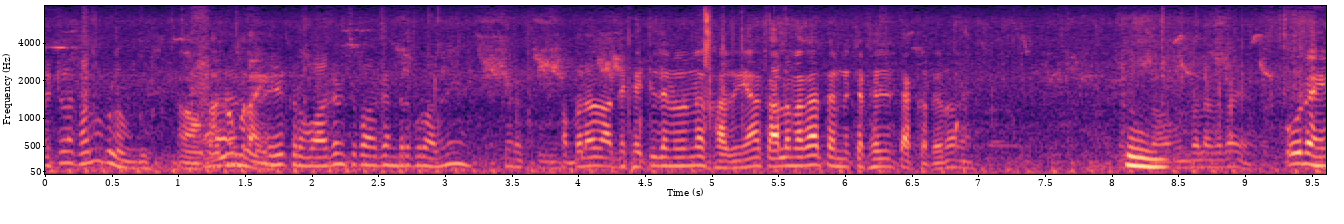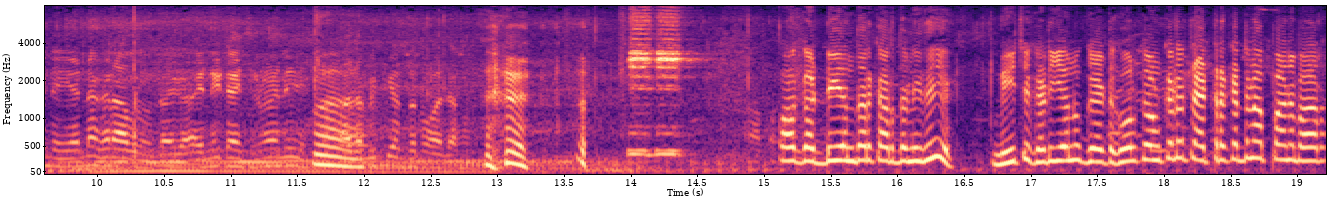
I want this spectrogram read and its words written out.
ਇੱਟਲਾ ਕਾਹਨੂੰ ਬੁਲਾਉਂਗੀ? ਆਹ ਕੱਲ ਨੂੰ ਬਣਾਈ ਇਹ ਕਰਵਾ ਕੇ ਚੁਕਾ ਕੇ ਅੰਦਰ ਕਰਵਾ ਦੇਣੀ ਤੇ ਰੱਖੂਗੀ ਅੱਬਲਾ ਅੱਜ ਖਿੱਚ ਦੇਣ ਉਹਨਾਂ ਖਾਦੀਆਂ ਕੱਲ ਮੈਂ ਕਿਹਾ ਤਿੰਨ ਚੱਠੇ ਚ ਚੱਕਦੇ ਉਹਨਾਂ ਨੇ। ਹੂੰ। ਹੈ ਉਹ ਨਹੀਂ ਨਹੀਂ ਇੰਨਾ ਖਰਾਬ ਹੁੰਦਾ ਹੈਗਾ ਇੰਨੀ ਟੈਨਸ਼ਨ ਨਾ ਲਈ। ਹਾਂ। ਆਦਾ ਵਿੱਕੀ ਅੰਦਰ ਨੂੰ ਆ ਜਾ। ਹੁਣ ਉਹ ਗੱਡੀ ਅੰਦਰ ਕਰ ਦੇਣੀ ਸੀ ਮੀਂਹ ਚ ਖੜੀ ਆ ਉਹਨੂੰ ਗੇਟ ਖੋਲ ਕੇ ਹੁਣ ਕਿਹੜਾ ਟਰੈਕਟਰ ਕੱਢਣਾ ਆਪਾਂ ਨੇ ਬਾਹਰ?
